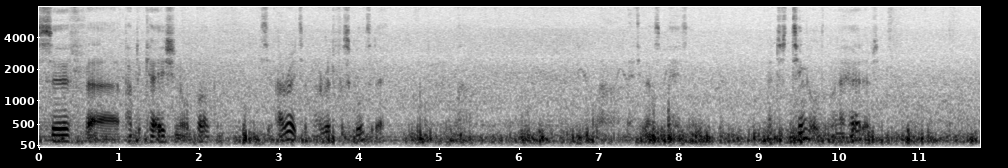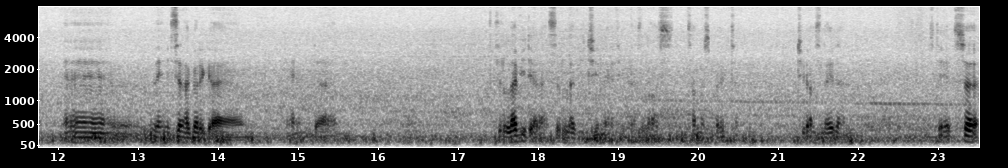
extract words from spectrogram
surf uh, publication or said, I wrote it. I read it for school today. Wow. Wow, Matthew, that was amazing. I just tingled when I heard it. And then he said, I've got to go. And um, he said, I love you, Dad. I said, I love you too, Matthew. That was the last time I spoke to him. Two hours later, he's dead. So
